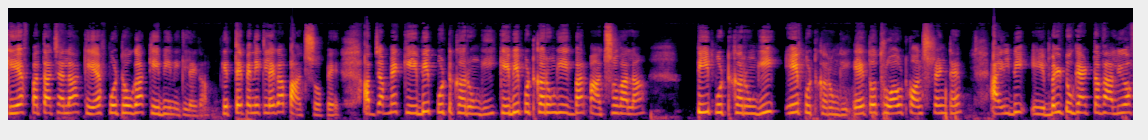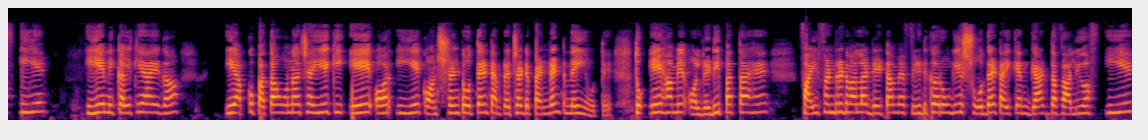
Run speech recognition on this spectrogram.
के एफ़ पता चला के एफ़ पुट होगा के बी निकलेगा। कितने पे निकलेगा? 500 पे। अब जब मैं के बी पुट करूँगी के बी पुट करूँगी एक बार 500 वाला टी पुट करूँगी ए पुट करूँगी। ए तो थ्रू आउट कॉन्स्टेंट है। I will be able to get the value of E A E A निकल के आएगा। ये आपको पता होना चाहिए कि ए और ई ए कॉन्स्टेंट होते हैं टेम्परेचर डिपेंडेंट नहीं होते। तो ए हमें ऑलरेडी पता है। 500 वाला डेटा मैं फ़ीड करूँगी so that I can get the value of E A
